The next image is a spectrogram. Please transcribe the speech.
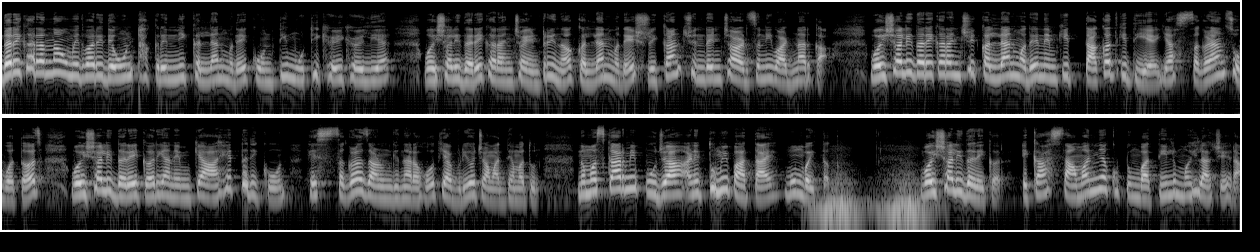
दरेकरांना उमेदवारी देऊन ठाकरेंनी कल्याणमध्ये कोणती मोठी खेळी खेळली आहे? वैशाली दरेकरांच्या एंट्रीनं कल्याणमध्ये श्रीकांत शिंदेच्या अडचणी वाढणार का? वैशाली दरेकरांची कल्याणमध्ये नेमकी ताकद किती आहे? या सगळ्यांसोबतच वैशाली दरेकर या नेमक्या आहेत तरी कोण? हे सगळं जाणून घेणार आहोत या व्हिडिओच्या माध्यमातून. नमस्कार मी पूजा आणि तुम्ही पाहताय मुंबई तक. वैशाली दरेकर एका सामान्य कुटुंबातील महिला चेहरा.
